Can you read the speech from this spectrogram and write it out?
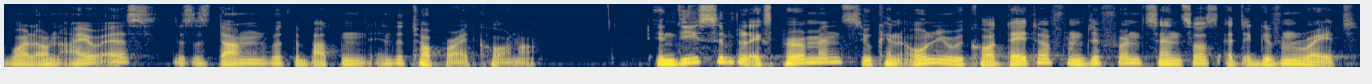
while on iOS this is done with the button in the top right corner. In these simple experiments you can only record data from different sensors at a given rate.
